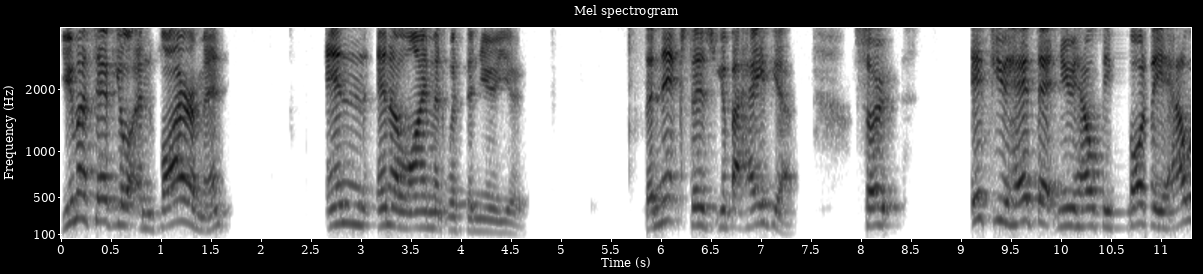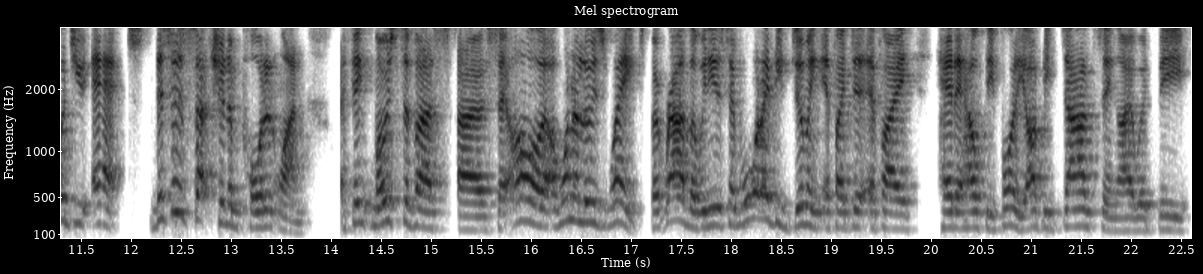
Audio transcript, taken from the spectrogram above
You must have your environment in, in alignment with the new you. The next is your behavior. So if you had that new healthy body, how would you act? This is such an important one. I think most of us uh, say, "Oh, I want to lose weight," but rather we need to say, "What would I be doing if I did if I had a healthy body? I'd be dancing. I would be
